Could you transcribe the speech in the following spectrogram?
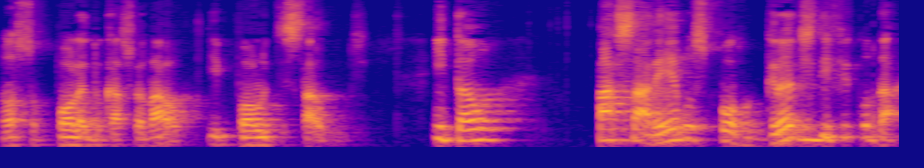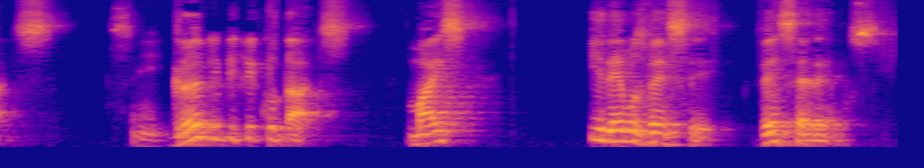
Nosso polo educacional e polo de saúde. Então, passaremos por grandes dificuldades. Sim. Grandes dificuldades. Mas iremos vencer. Venceremos.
